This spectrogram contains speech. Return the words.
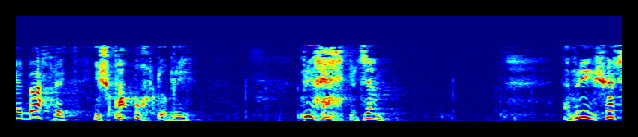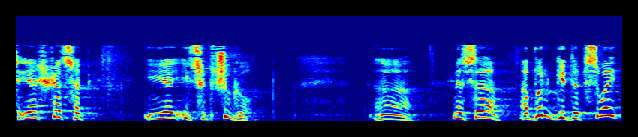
еибаҳҳәеит ишԥаҟәыхтәу абри абри ҳаиҳтәӡам абри иашшәацәатә ицәыԥҽыго нас абырггьы дыԥсуеит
